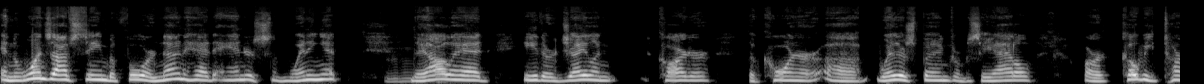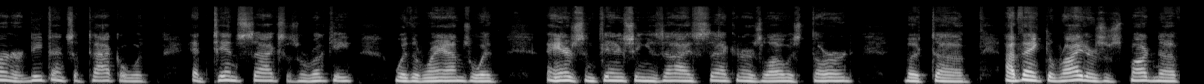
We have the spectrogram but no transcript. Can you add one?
And the ones I've seen before, none had Anderson winning it. Mm-hmm. They all had either Jalen Carter, the corner, uh, Witherspoon from Seattle, or Kobie Turner, defensive tackle, with had 10 sacks as a rookie with the Rams, with Anderson finishing his eyes second or as low as third. But uh, I think the writers are smart enough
